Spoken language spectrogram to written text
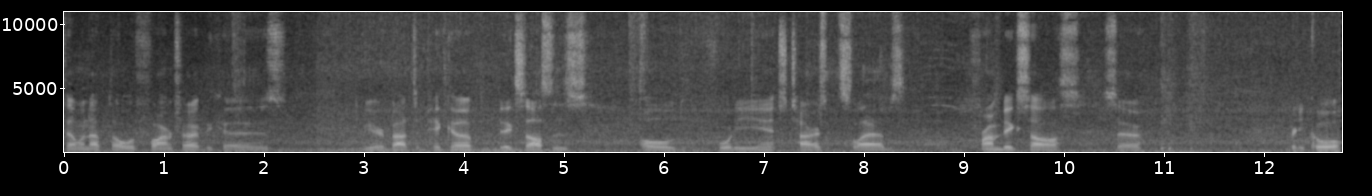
filling up the old farm truck because we are about to pick up Big Sauce's old 40 inch tires with slabs from Big Sauce. So pretty cool.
